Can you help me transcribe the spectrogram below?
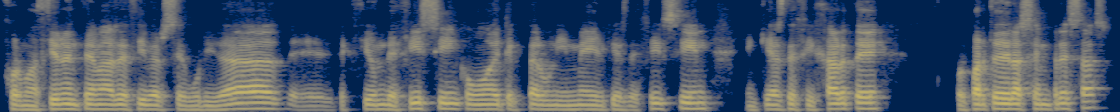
formación en temas de ciberseguridad, detección de phishing, cómo detectar un email que es de phishing, en qué has de fijarte por parte de las empresas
